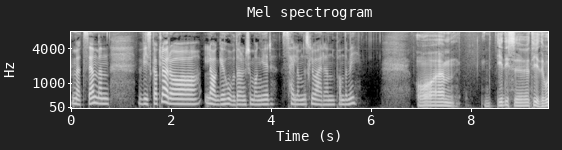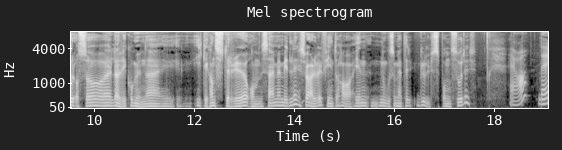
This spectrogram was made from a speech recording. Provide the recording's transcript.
møtes igjen. Men vi skal klare å lage hovedarrangementer selv om det skulle være en pandemi. Og um, i disse tider hvor også Larvik kommune ikke kan strø om seg med midler, så er det vel fint å ha inn noe som heter gullsponsorer? Ja, det,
